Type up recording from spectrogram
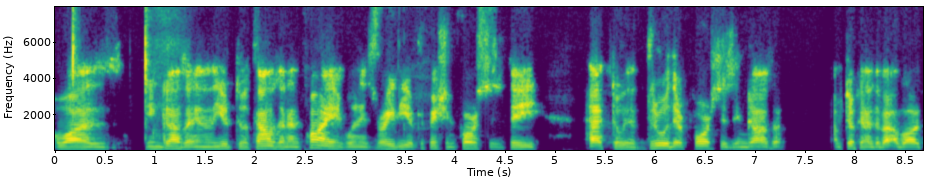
was in Gaza in the year 2005 when Israeli occupation forces they had to withdraw their forces in Gaza. I'm talking about about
